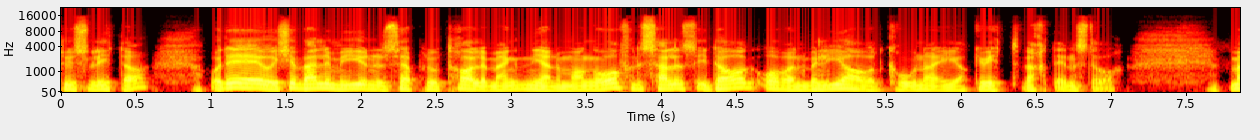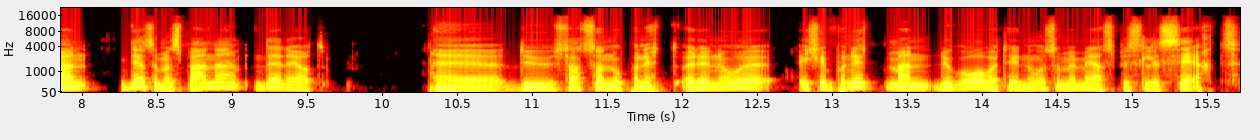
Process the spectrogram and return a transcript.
000 liter. Og det er jo ikke veldig mye når du ser på den totale mengden gjennom mange år, for det selges i dag over en milliard kroner i akevitt hvert eneste år. Men det som er spennende, det er det at du satser nå på nytt. og det er noe, Ikke på nytt, men du går over til noe som er mer spesialisert.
